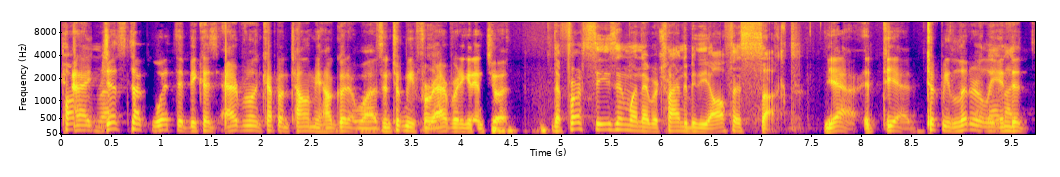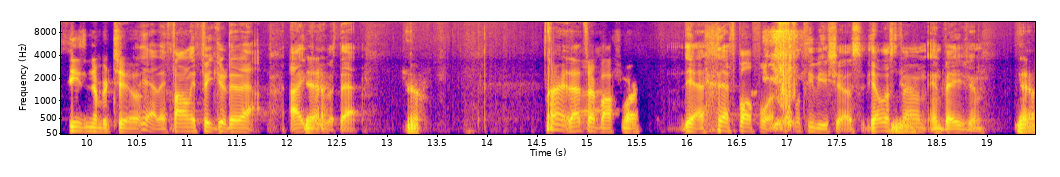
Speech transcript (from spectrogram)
Parks and I and just stuck with it because everyone kept on telling me how good it was, and it took me forever to get into it. The first season when they were trying to be The Office sucked. Yeah, it yeah it took me literally into season number two. Yeah, they finally figured it out. I agree Yeah. with that. Yeah. All right, that's our uh, ball four. Yeah, that's ball four. A couple TV shows. Yellowstone, Invasion. Yeah.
